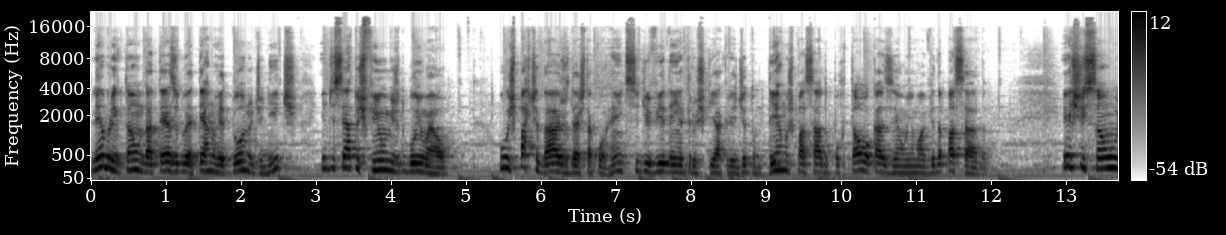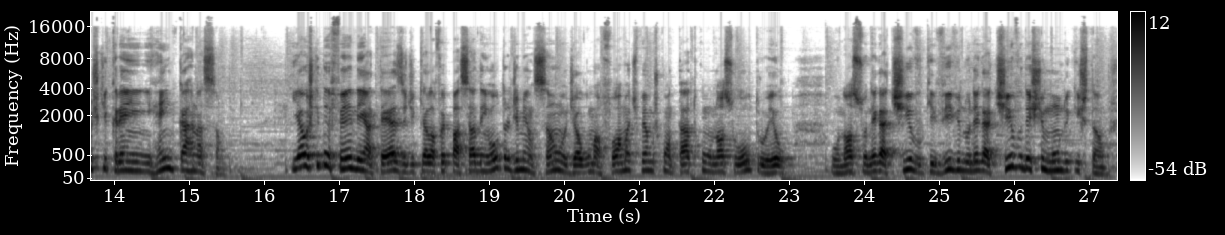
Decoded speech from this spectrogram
Lembro então da tese do eterno retorno de Nietzsche e de certos filmes do Buñuel. Os partidários desta corrente se dividem entre os que acreditam termos passado por tal ocasião em uma vida passada estes são os que creem em reencarnação. E é os que defendem a tese de que ela foi passada em outra dimensão ou de alguma forma tivemos contato com o nosso outro eu, o nosso negativo que vive no negativo deste mundo em que estamos.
